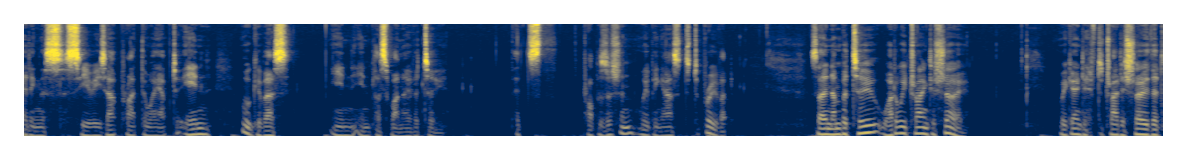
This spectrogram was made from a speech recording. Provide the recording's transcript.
adding this series up right the way up to n, will give us n, n plus 1 over 2. That's the proposition. We're being asked to prove it. So number 2, what are we trying to show? We're going to have to try to show that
